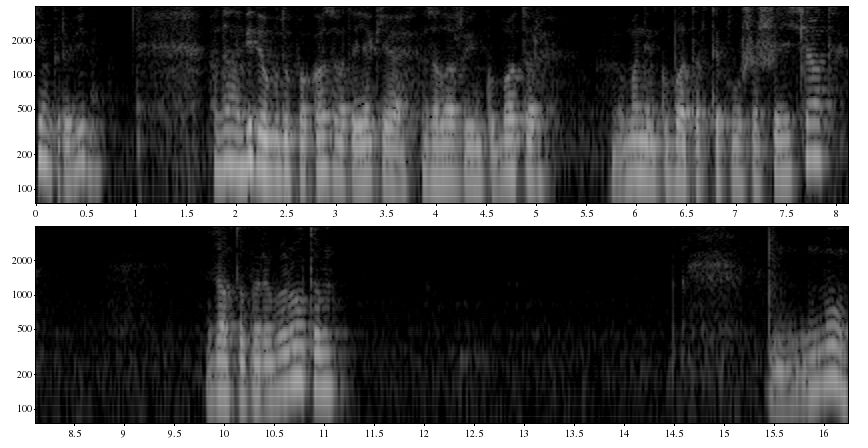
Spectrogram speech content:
Всім привіт! В даному відео буду показувати, як я залажу інкубатор. У мене інкубатор Теплуша 60 з автопереворотом. Ну,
